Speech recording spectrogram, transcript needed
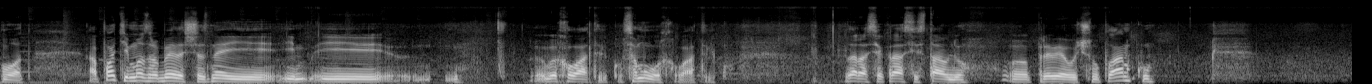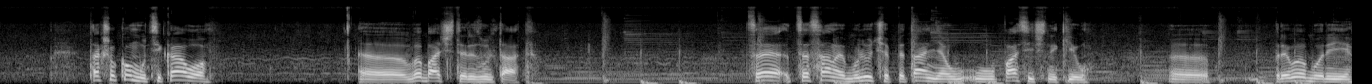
От. А потім ми зробили ще з неї і, і виховательку, саму виховательку. Зараз якраз і ставлю е, прививочну планку. Так що кому цікаво, е, ви бачите результат. Це, це саме болюче питання у, у пасічників е, при виборі,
